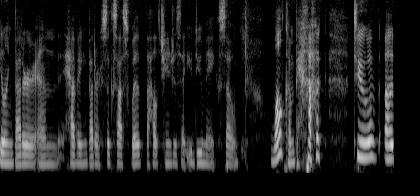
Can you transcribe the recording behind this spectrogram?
feeling better and having better success with the health changes that you do make. So, welcome back to a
